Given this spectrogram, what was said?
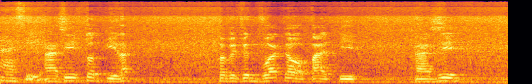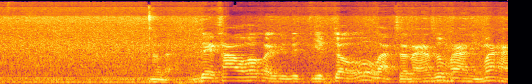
หาสีอาชีพต้นปีนะพอไปเป็นผัวเจ้าปลายปีหาสินั่นแหละได้ข่าวว่าใครสิไปจีบเจ้าโอ้วาสนาสุภานี่มาหา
